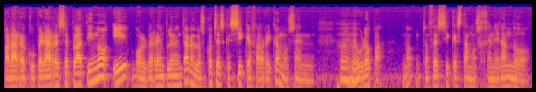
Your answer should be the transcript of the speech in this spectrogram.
para recuperar ese platino y volver a implementar en los coches que sí que fabricamos en, Europa. ¿no? Entonces sí que estamos generando,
